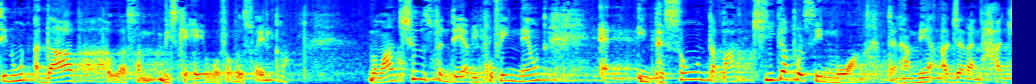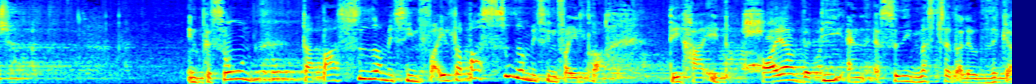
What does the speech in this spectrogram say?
Det er nogle adab, som vi skal have over for vores forældre. Hvor meget tid spenderer vi? Profeten nævnte, at en person, der bare kigger på sin mor, den har mere ajar end hajj. En person, der bare sidder med sine forældre, bare sidder med sine forældre, det har et højere værdi end at sidde i masjid og lave dhikr.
